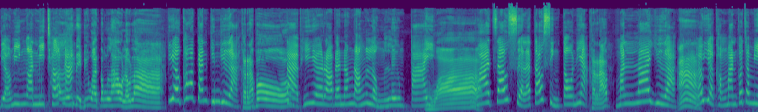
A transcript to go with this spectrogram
เดี๋ยวมีงอนมีเชอะเอนะอในพี่วานต้องเล่าแล้วล่ะ เกี่ยวข้องกับการกินเหยื่อ ครับผมแต่พี่รับและน้องๆหลงลืมไปว้าว่าเจ้าเสือและเจ้าสิงโตเนี่ยครับ มันล่าเหยื่อออ่าแล้วเหยื่อของมันก็จะมี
